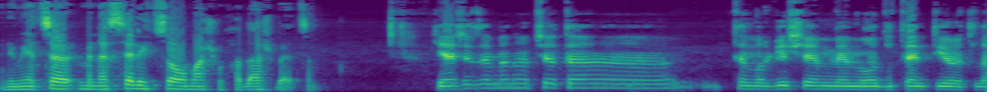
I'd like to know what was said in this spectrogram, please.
אני מייצר, מנסה ליצור משהו חדש בעצם. כי יש איזה מנות שאתה מרגיש שהן מאוד אותנטיות ל...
